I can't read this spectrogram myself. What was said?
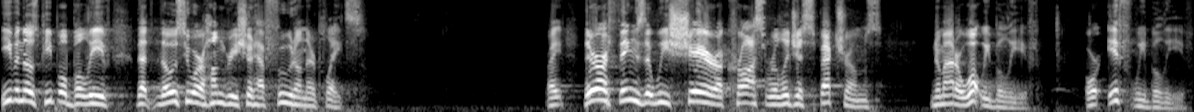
Even those people believe that those who are hungry should have food on their plates. Right? There are things that we share across religious spectrums no matter what we believe or if we believe.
